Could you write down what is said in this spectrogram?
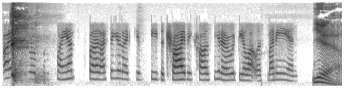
I grow some plants, but I figured I'd give seeds a try because you know it would be a lot less money and Yeah.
